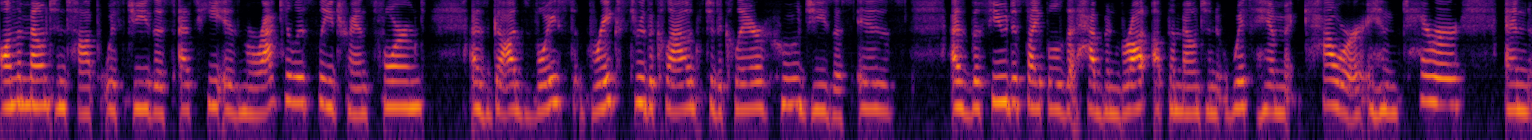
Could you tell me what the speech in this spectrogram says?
on the mountaintop with Jesus as he is miraculously transformed, as God's voice breaks through the clouds to declare who Jesus is, as the few disciples that have been brought up the mountain with him cower in terror and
